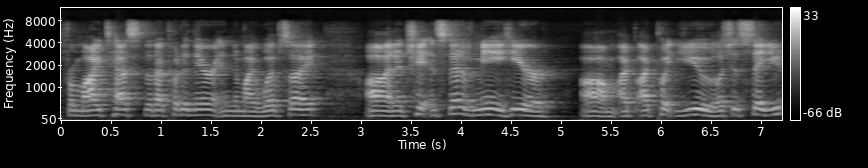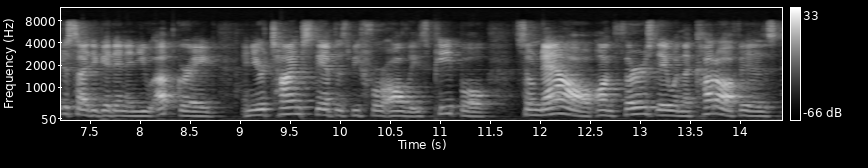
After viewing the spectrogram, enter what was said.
from my test that I put in there into my website. Uh, and it, instead of me here, um, I, I put you. Let's just say you decide to get in and you upgrade, and your timestamp is before all these people. So now on Thursday, when the cutoff is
